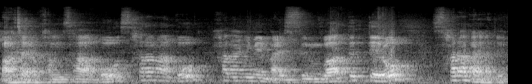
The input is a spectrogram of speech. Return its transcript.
맞아요. 감사하고 사랑하고 하나님의 말씀과 뜻대로 살아가야 돼요.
